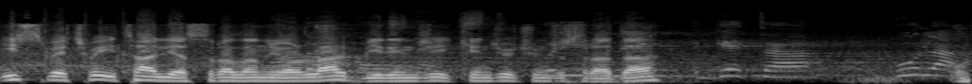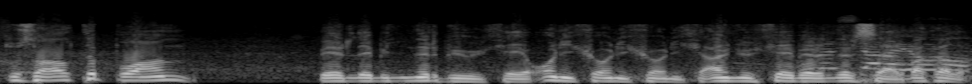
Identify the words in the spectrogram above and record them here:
İsveç ve İtalya sıralanıyorlar. Birinci, ikinci, üçüncü sırada. Geta Bulat. 36 puan verilebilir bir ülkeye. 12 12 12. Aynı ülkeye verilirse bakalım.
